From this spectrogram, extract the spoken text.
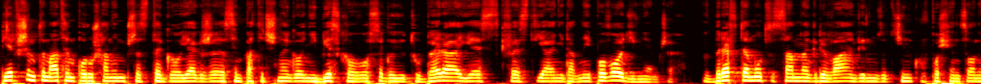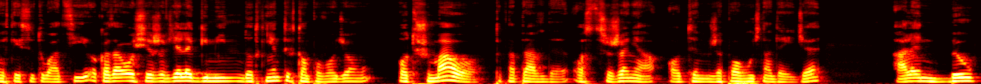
Pierwszym tematem poruszanym przez tego jakże sympatycznego niebiesko-włosego youtubera jest kwestia niedawnej powodzi w Niemczech. Wbrew temu, co sam nagrywałem w jednym z odcinków poświęconych tej sytuacji, okazało się, że wiele gmin dotkniętych tą powodzią otrzymało tak naprawdę ostrzeżenia o tym, że powódź nadejdzie, ale był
